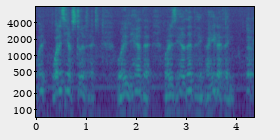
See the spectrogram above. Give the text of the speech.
Why, why does he have stun attacks? Why did he have that? Why does he have that thing? I hate that thing. Ugh.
